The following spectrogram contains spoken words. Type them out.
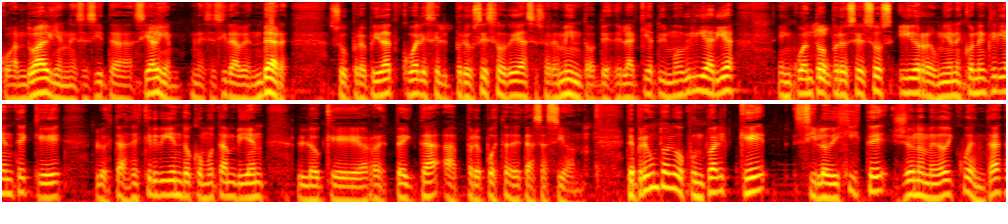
cuando alguien necesita, si alguien necesita vender su propiedad, cuál es el proceso de asesoramiento desde la quieto inmobiliaria en cuanto a procesos y reuniones con el cliente que lo estás describiendo, como también lo que respecta a propuestas de tasación. Te pregunto algo puntual que si lo dijiste, yo no me doy cuenta,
